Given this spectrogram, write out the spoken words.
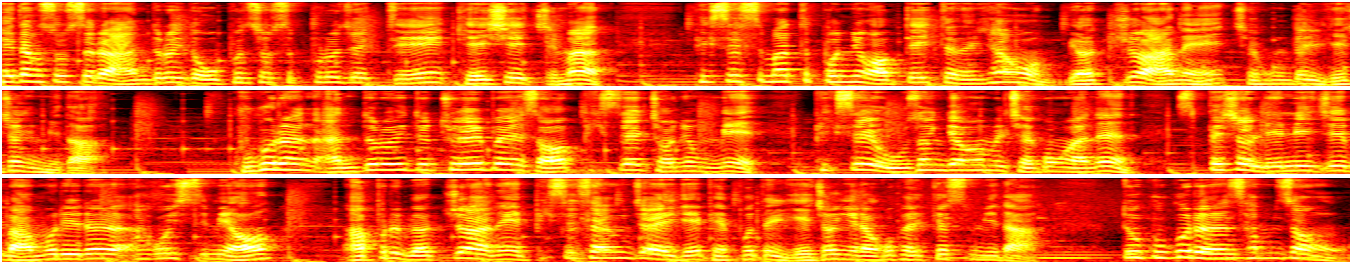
해당 소스를 안드로이드 오픈소스 프로젝트에 게시했지만 픽셀 스마트폰용 업데이트는 향후 몇 주 안에 제공될 예정입니다. 구글은 안드로이드 12에서 픽셀 전용 및 픽셀 우선 경험을 제공하는 스페셜 릴리즈 마무리를 하고 있으며 앞으로 몇 주 안에 픽셀 사용자에게 배포될 예정이라고 밝혔습니다. 또 구글은 삼성,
